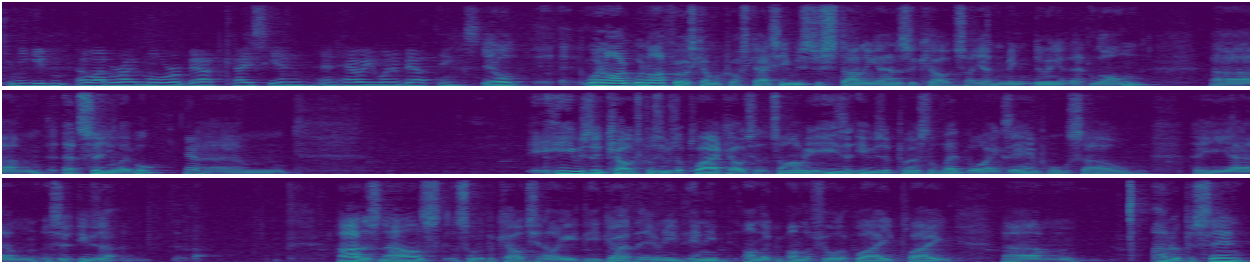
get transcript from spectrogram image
can you give elaborate more about Casey and, and how he went about things? Yeah, well, when I when I first came across Casey, he was just starting out as a coach. So he hadn't been doing it that long um, at senior level. Yep. Um, he was a coach because he was a player coach at the time. He's, he was a person that led by example. So he um, was a, he was a hard as nails sort of a coach. You know, he'd, he'd go out there and he'd, and he'd on the on the field of play, he'd play um, hundred percent.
